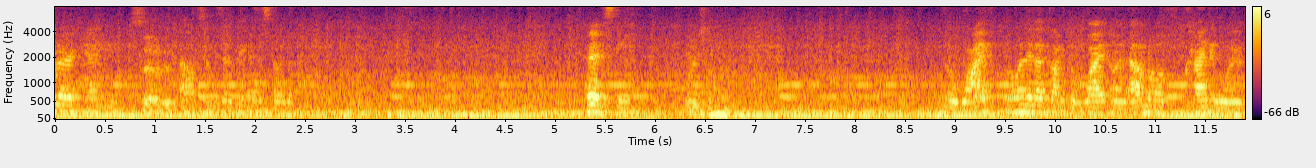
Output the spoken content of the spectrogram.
Soda or candy? Soda. I think it's a soda. Pepsi. Which one? The white, the one that got like the white one. I don't know what kind it was.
